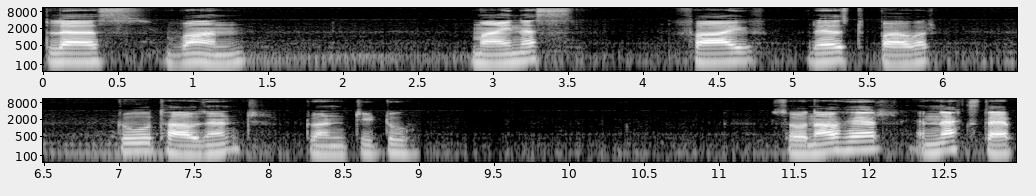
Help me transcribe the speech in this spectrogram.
plus 1 minus 5 raised to power 2022. So now here in next step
